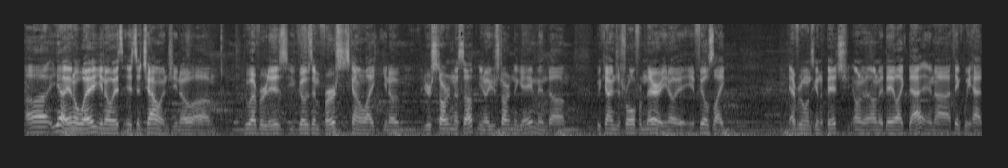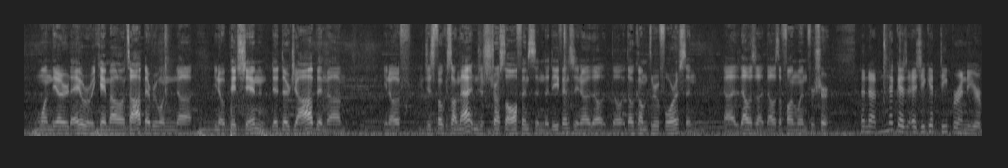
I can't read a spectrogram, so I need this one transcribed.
Uh, yeah, in a way, you know, it's, it's a challenge. You know, um, whoever it is who goes in first, it's kind of like you know you're starting us up. You know, you're starting the game, and um, we kind of just roll from there. You know, it, it feels like everyone's going to pitch on a, on a day like that, and uh, I think we had one the other day where we came out on top. Everyone, uh, you know, pitched in and did their job, and um, you know, if you just focus on that and just trust the offense and the defense, you know, they'll they'll, they'll come through for us, and uh, that was a that was a fun win for sure. And uh, Nick, as, as you get deeper into your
